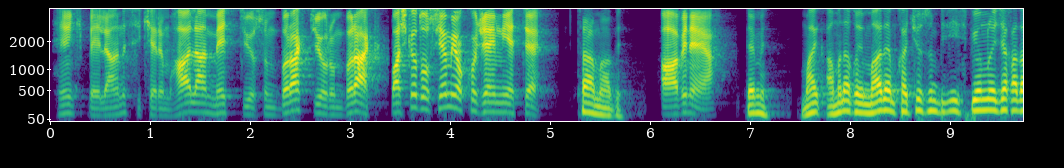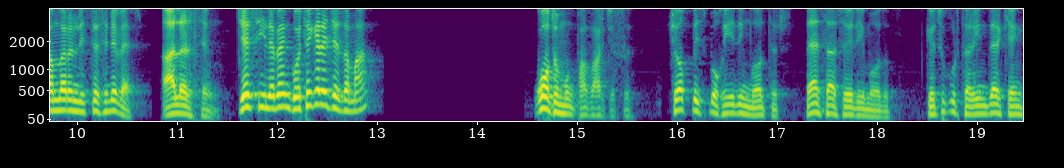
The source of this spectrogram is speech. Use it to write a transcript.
Hank belanı sikerim hala met diyorsun. Bırak diyorum bırak. Başka dosya mı yok koca emniyette? Tamam abi. Abi ne ya? Değil mi? Mike amına koyayım madem kaçıyorsun bizi ispiyonlayacak adamların listesini ver. Alırsın. Jesse ile ben göte geleceğiz ama. Kodumun pazarcısı. Çok pis boku yedin Walter. Ben sana söyleyeyim oğlum. Götü kurtarayım derken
